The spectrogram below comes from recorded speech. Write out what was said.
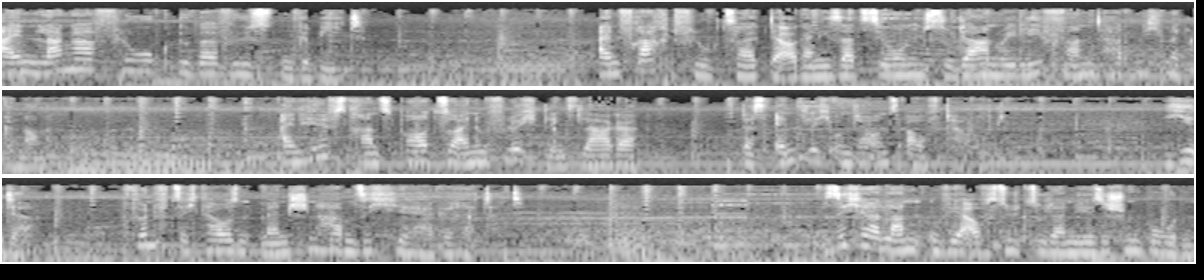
Ein langer Flug über Wüstengebiet. Ein Frachtflugzeug der Organisation Sudan Relief Fund hat mich mitgenommen. Ein Hilfstransport zu einem Flüchtlingslager, das endlich unter uns auftaucht. Jeder, 50.000 Menschen haben sich hierher gerettet. Sicher landen wir auf südsudanesischem Boden.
